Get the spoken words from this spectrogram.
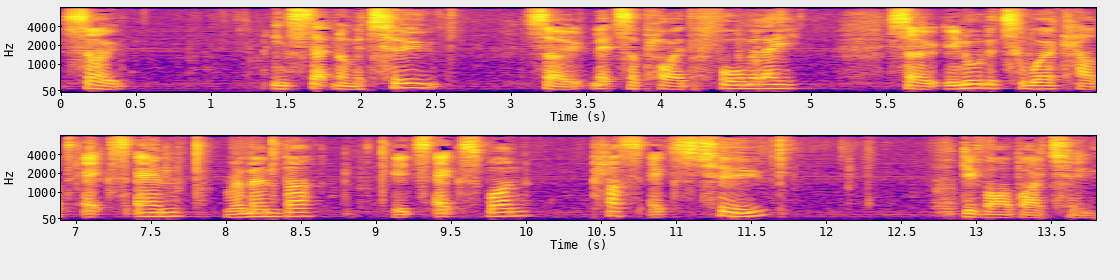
So in step number two, so let's apply the formulae. So in order to work out xm, remember it's x1 plus x2 divided by 2.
